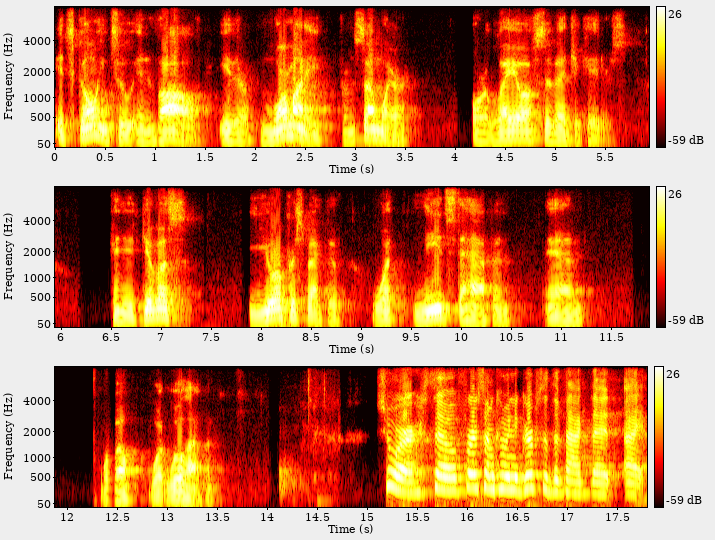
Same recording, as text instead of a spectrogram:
it's going to involve either more money from somewhere or layoffs of educators. Can you give us your perspective, what needs to happen and, well, what will happen? Sure. So first, I'm coming to grips with the fact that I,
